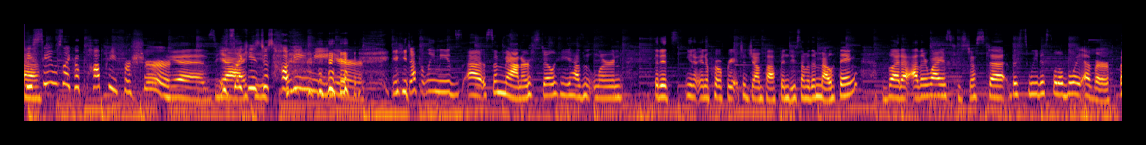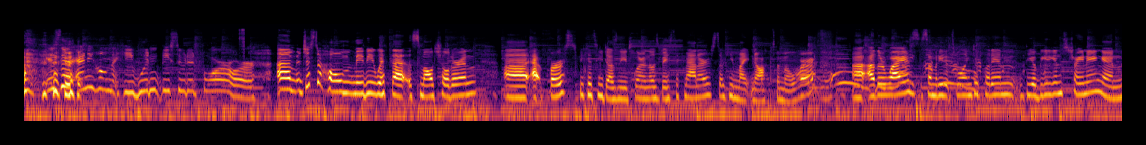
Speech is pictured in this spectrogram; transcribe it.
he seems like a puppy for sure. Yes, yeah. It's like he's just hugging me here. he definitely needs uh, some manners still. He hasn't learned that it's you know inappropriate to jump up and do some of the mouthing, but uh, otherwise he's just uh, the sweetest little boy ever. is there any home that he wouldn't be suited for or? Um, just a home maybe with uh, small children uh, at first because he does need to learn those basic manners so he might knock them over. Uh, otherwise, somebody that's willing to put in the obedience training and,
